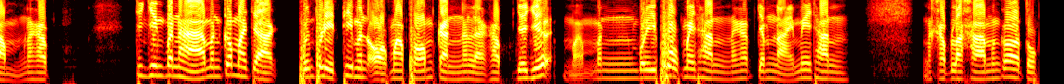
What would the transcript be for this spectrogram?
ต่ำนะครับ จริงๆปัญหามันก็มาจาก ผลผลิตที่มันออกมาพร้อมกันนั่นแหละครับ เยอะๆมันบริโภคไม่ทันนะครับจำหน่ายไม่ทันนะครับ ราคามันก็ตก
